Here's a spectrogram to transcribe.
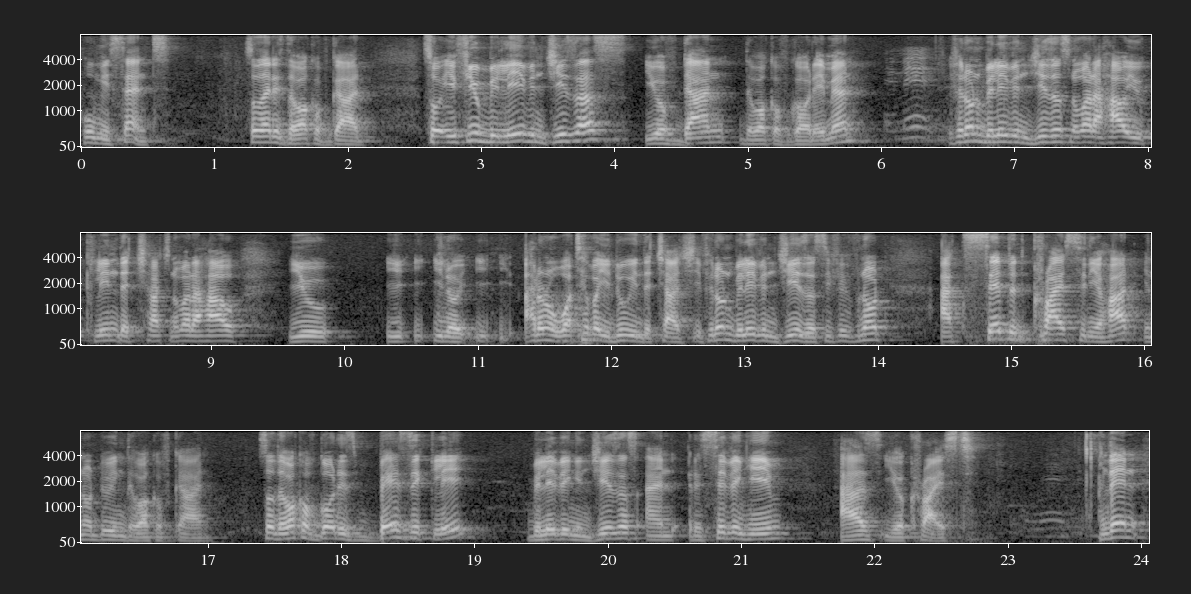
whom he sent. So that is the work of God. So if you believe in Jesus, you have done the work of God. Amen? Amen. If you don't believe in Jesus, no matter how you clean the church, no matter how you, you, you know, you, I don't know, whatever you do in the church, if you don't believe in Jesus, if you've not accepted Christ in your heart, you're not doing the work of God. So the work of God is basically believing in Jesus and receiving Him as your Christ. Amen. And then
